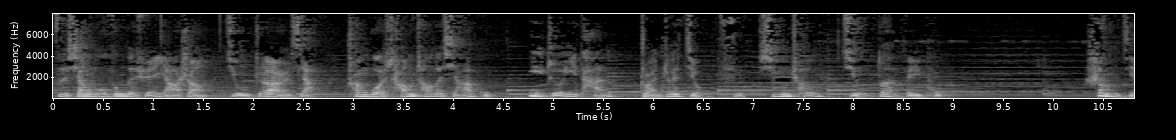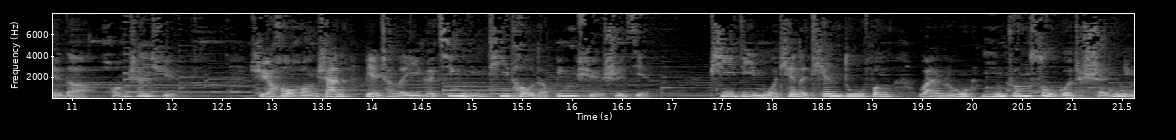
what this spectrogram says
自香炉峰的悬崖上九折而下。穿过长长的峡谷，一折一弹，转折九次，形成九段飞瀑。圣洁的黄山雪，雪后黄山变成了一个晶莹剔透的冰雪世界。劈地摩天的天都峰，宛如银装素裹的神女；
